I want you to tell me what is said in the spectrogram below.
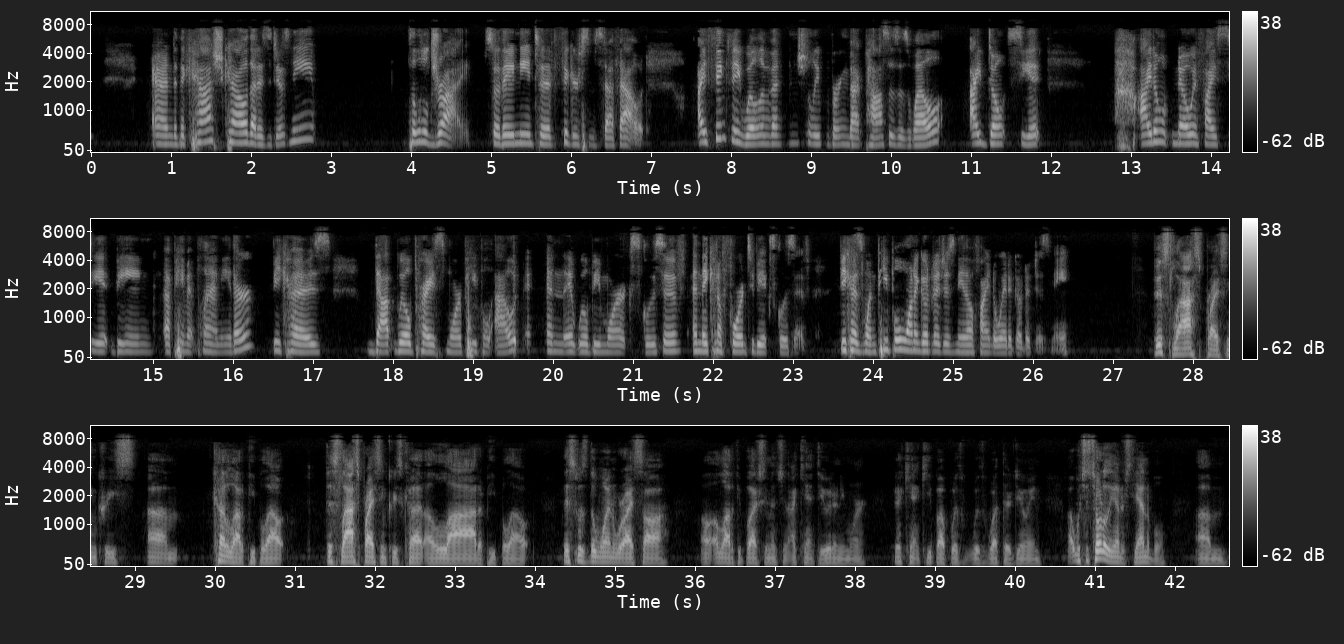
and the cash cow that is Disney, it's a little dry. So they need to figure some stuff out. I think they will eventually bring back passes as well. I don't see it I don't know if I see it being a payment plan either because that will price more people out and it will be more exclusive and they can afford to be exclusive because when people want to go to Disney, they'll find a way to go to Disney. This last price increase um, cut a lot of people out. This last price increase cut a lot of people out. This was the one where I saw a, a lot of people actually mention I can't do it anymore. I can't keep up with with what they're doing, uh, which is totally understandable. Um,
